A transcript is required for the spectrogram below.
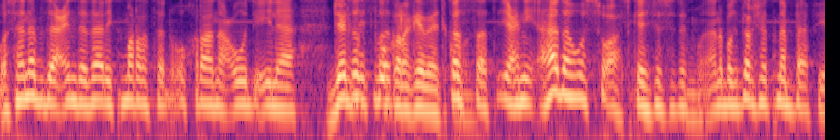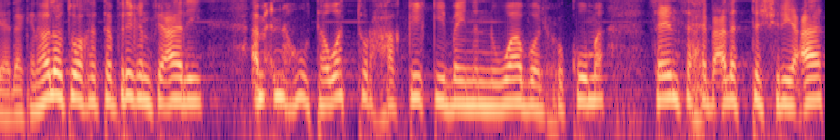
وسنبدأ عند ذلك مرة أخرى نعود إلى جلسة قصة- بكرة كيف تكون؟ قصة يعني هذا هو السؤال كيف ستكون؟ أنا بقدرش أتنبأ فيها لكن هل هو تفريغ انفعالي أم أنه توتر حقيقي بين النواب والحكومة؟ سينسحب على التشريعات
